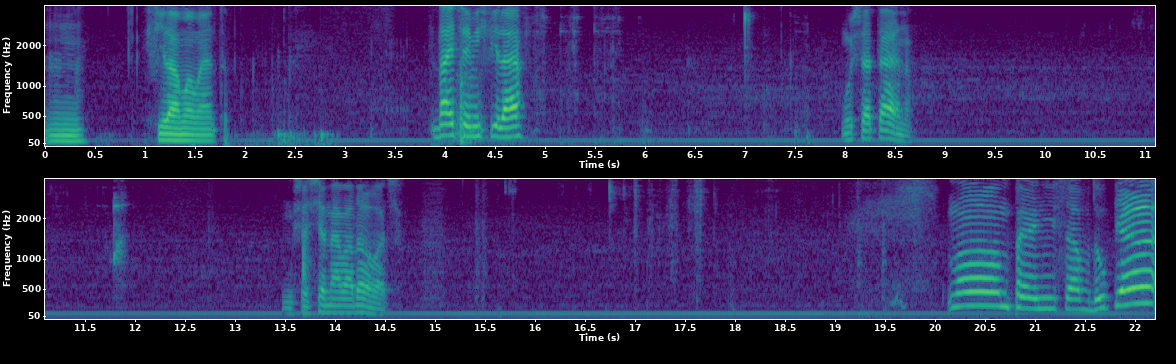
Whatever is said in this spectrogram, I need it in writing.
Mm, chwila, moment. Dajcie mi chwilę. Muszę ten. Muszę się naładować. Mam penisa w dupie.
